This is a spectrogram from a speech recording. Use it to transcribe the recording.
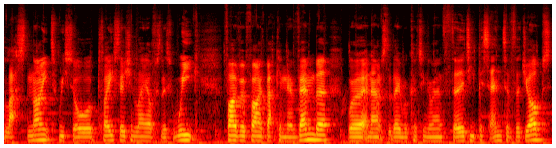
last night. We saw PlayStation layoffs this week. 505 back in November were announced that they were cutting around 30% of the jobs,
